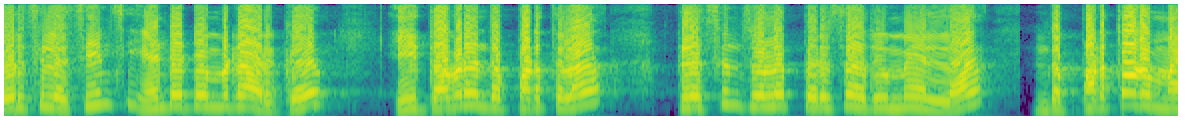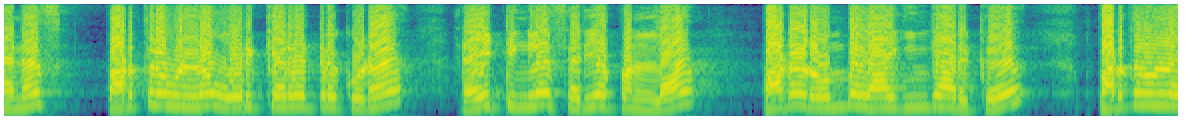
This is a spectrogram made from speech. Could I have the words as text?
ஒரு சில சீன்ஸ் என்டர்டெயின்மெண்ட்டாக இருக்குது இது தவிர இந்த படத்தில் ப்ளஸ்ன்னு சொல்ல பெருசாக எதுவுமே இல்லை. இந்த படத்தோட மைனஸ் படத்தில் உள்ள ஒரு கேரக்டர் கூட ரைட்டிங்கில் சரியாக பண்ணல. படம் ரொம்ப லேகிங்காக இருக்குது படத்தில் உள்ள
